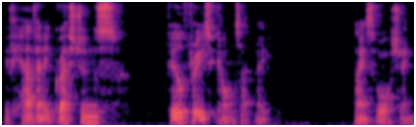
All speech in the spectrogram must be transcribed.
If you have any questions, feel free to contact me. Thanks for watching.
